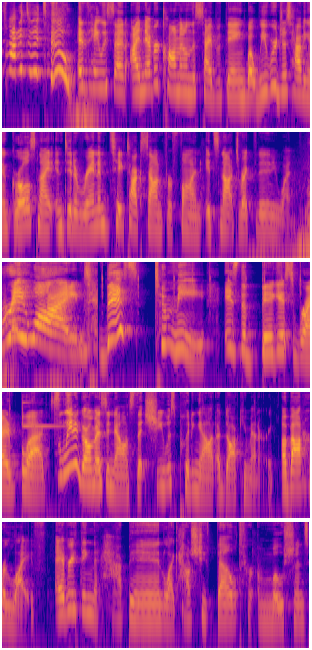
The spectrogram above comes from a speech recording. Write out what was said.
responded to it too. And Hailey said, I never comment on this type of thing, but we were just having a girls' night and did a random TikTok sound for fun. It's not directed at anyone. Rewind! This to me is the biggest red flag. Selena Gomez announced that she was putting out a documentary about her life, everything that happened, like how she felt, her emotions,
